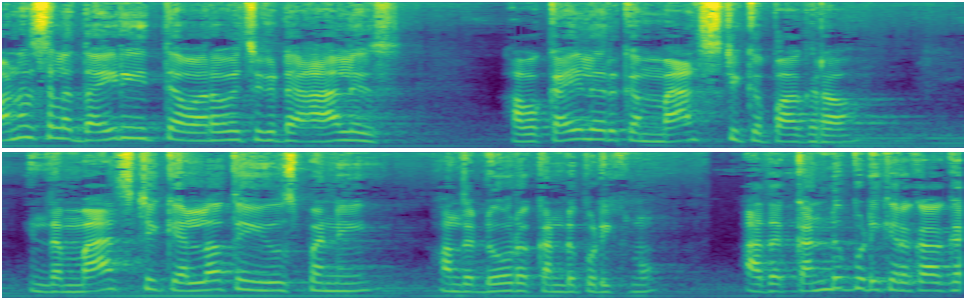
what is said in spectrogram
மனசில் தைரியத்தை வர வச்சுக்கிட்ட ஆலிஸ் அவள் கையில் இருக்க மேட்ஸ்டிக்கை பார்க்குறா இந்த மேட்ஸ்டிக் எல்லாத்தையும் யூஸ் பண்ணி அந்த டோரை கண்டுபிடிக்கணும். அதை கண்டுபிடிக்கிறக்காக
